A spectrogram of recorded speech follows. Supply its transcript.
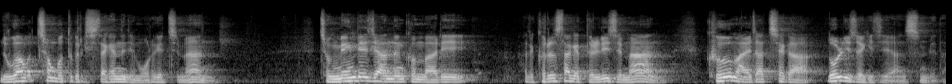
누가 처음부터 그렇게 시작했는지 모르겠지만 정명되지 않는 그 말이 아주 그럴싸하게 들리지만 그 말 자체가 논리적이지 않습니다.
